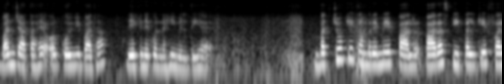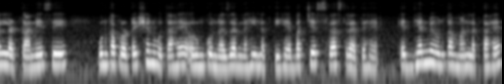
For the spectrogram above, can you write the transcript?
बन जाता है और कोई भी बाधा देखने को नहीं मिलती है। बच्चों के कमरे में पारस पीपल के फल लटकाने से उनका प्रोटेक्शन होता है और उनको नज़र नहीं लगती है। बच्चे स्वस्थ रहते हैं। अध्ययन में उनका मन लगता है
